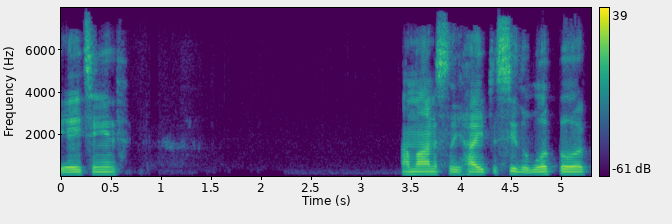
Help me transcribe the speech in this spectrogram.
the 18th. I'm honestly hyped to see the lookbook.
